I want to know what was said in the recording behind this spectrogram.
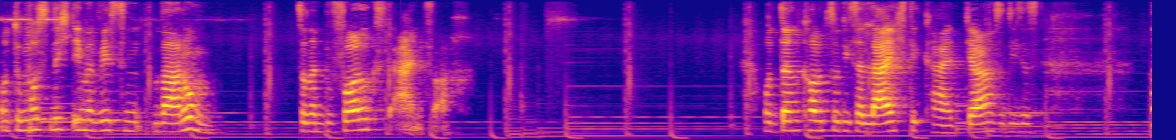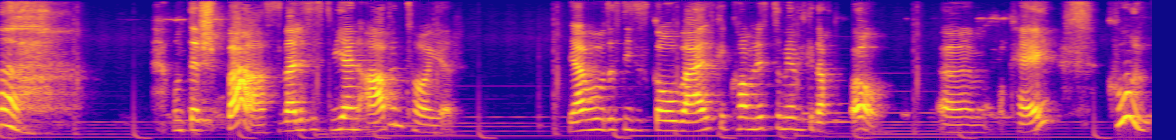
Und du musst nicht immer wissen, warum, sondern du folgst einfach. Und dann kommt so diese Leichtigkeit, ja, also dieses ah. Und der Spaß, weil es ist wie ein Abenteuer. Ja, wo das dieses Go Wild gekommen ist zu mir, habe ich gedacht, oh, ähm, okay, cool.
